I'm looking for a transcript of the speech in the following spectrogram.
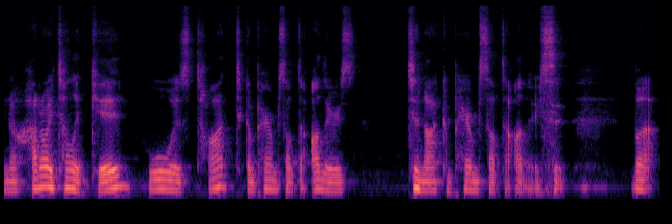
You know, how do I tell a kid who was taught to compare himself to others to not compare himself to others? But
